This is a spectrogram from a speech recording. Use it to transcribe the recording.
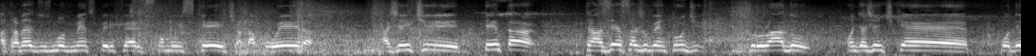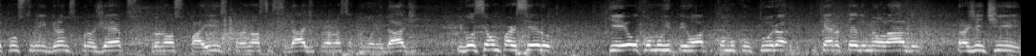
através dos movimentos periféricos como o skate, a capoeira, a gente tenta trazer essa juventude para o lado onde a gente quer poder construir grandes projetos para o nosso país, para a nossa cidade, para a nossa comunidade. E você é um parceiro que eu, como hip hop, como cultura, quero ter do meu lado para a gente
